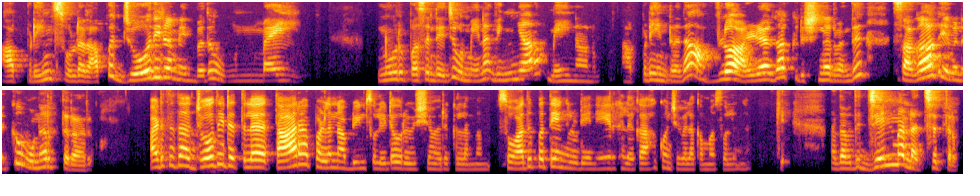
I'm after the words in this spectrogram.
அப்படின்னு சொல்றாரு. அப்ப ஜோதிடம் என்பது உண்மை. நூறு பர்சன்டேஜ் உண்மைனா விஞ்ஞானம் மெய்ஞானம் அப்படின்றத அவ்வளோ அழகா கிருஷ்ணர் வந்து சகாதேவனுக்கு உணர்த்துறாரு. அடுத்ததா ஜோதிடத்துல தாரா பலன் அப்படின்னு சொல்லிட்டு ஒரு விஷயம் இருக்குல்ல மேம் சோ அது பத்தி எங்களுடைய நேயர்களுக்காக கொஞ்சம் விளக்கமா சொல்லுங்க. அதாவது ஜென்ம நட்சத்திரம்.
